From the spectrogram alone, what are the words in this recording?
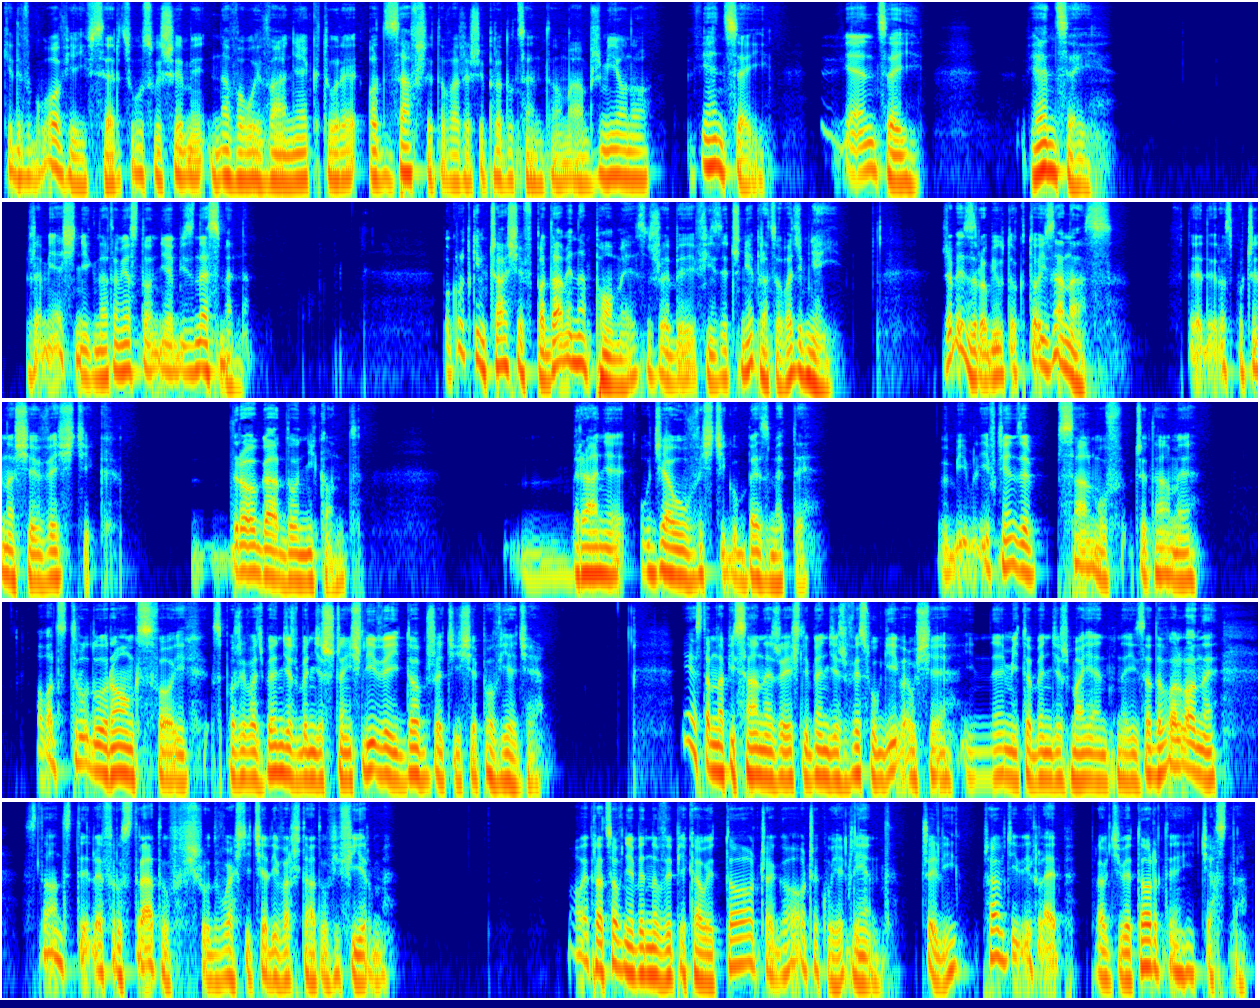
kiedy w głowie i w sercu usłyszymy nawoływanie, które od zawsze towarzyszy producentom, a brzmi ono więcej, więcej, więcej. Rzemieślnik natomiast to nie biznesmen. Po krótkim czasie wpadamy na pomysł, żeby fizycznie pracować mniej. Żeby zrobił to ktoś za nas. Wtedy rozpoczyna się wyścig. Droga donikąd. Branie udziału w wyścigu bez mety. W Biblii, w Księdze Psalmów czytamy Owoc trudu rąk swoich spożywać będziesz, będziesz szczęśliwy i dobrze ci się powiedzie. Nie jest tam napisane, że jeśli będziesz wysługiwał się innymi, to będziesz majętny i zadowolony. Stąd tyle frustratów wśród właścicieli warsztatów i firm. Małe pracownie będą wypiekały to, czego oczekuje klient, czyli prawdziwy chleb, prawdziwe torty i ciasta.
